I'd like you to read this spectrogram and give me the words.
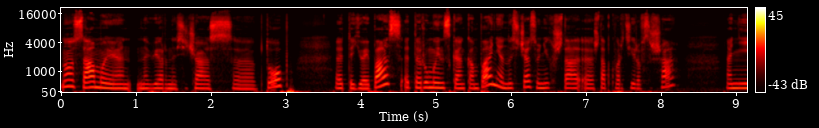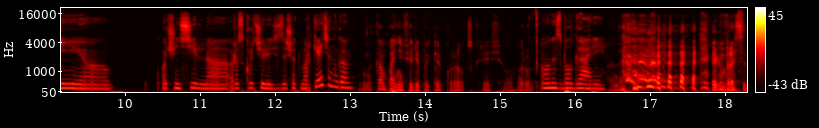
но самые, наверное, сейчас э, топ это UiPath, это румынская компания, но сейчас у них э, штаб-квартира в США. Они э, очень сильно раскрутились за счет маркетинга. Ну, компания Филиппа Киркорова, скорее всего. Рум. Он из Болгарии. А, как братья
